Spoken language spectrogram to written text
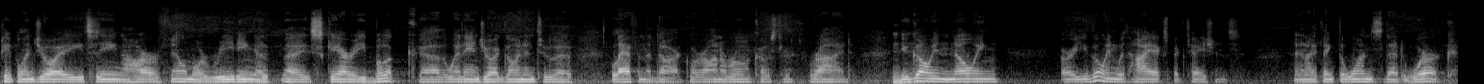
people enjoy seeing a horror film or reading a, a scary book uh, the way they enjoy going into a laugh in the dark or on a roller coaster ride. You go in knowing, or you go in with high expectations. And I think the ones that work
